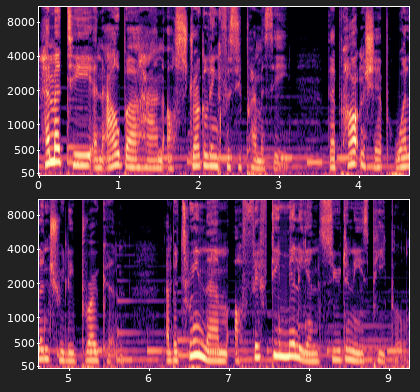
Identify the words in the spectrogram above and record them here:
Hemedti and Al Burhan are struggling for supremacy their partnership well and truly broken, and between them are 50 million Sudanese people.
